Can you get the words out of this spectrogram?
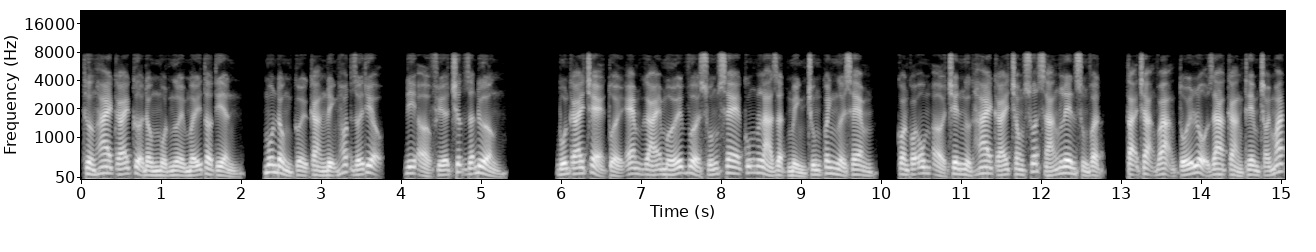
Thường hai cái cửa đồng một người mấy tờ tiền, môn đồng cười càng định hót giới thiệu, đi ở phía trước dẫn đường. Bốn cái trẻ tuổi em gái mới vừa xuống xe cũng là giật mình chung quanh người xem, còn có ôm ở trên ngực hai cái trong suốt sáng lên sùng vật, tại trạng vạng tối lộ ra càng thêm chói mắt,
